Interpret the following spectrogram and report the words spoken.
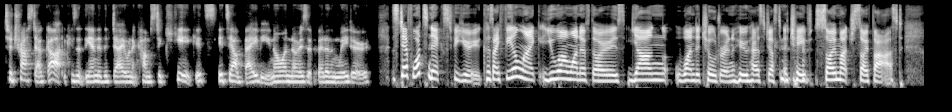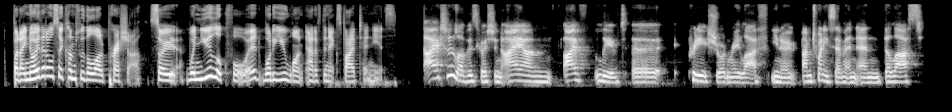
to trust our gut because at the end of the day, when it comes to kick, it's it's our baby. No one knows it better than we do. Steph, what's next for you? Because I feel like you are one of those young wonder children who has just achieved so much so fast. But I know that also comes with a lot of pressure. So yeah. when you look forward, what do you want out of the next five, ten years? I actually love this question. I um I've lived a pretty extraordinary life. You know, I'm 27 and the last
